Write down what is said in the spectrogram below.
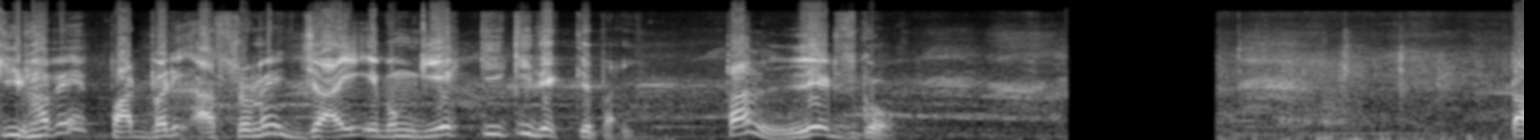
কীভাবে পাটবাড়ি আশ্রমে যাই এবং গিয়ে কি কি দেখতে পাই। তা লেটস গো। তা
